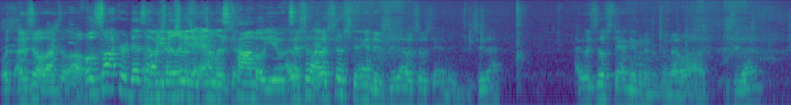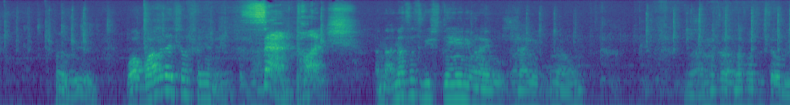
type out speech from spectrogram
what, I'm still I'm still up. Oh, Sakura does have I'm the ability to endless still- combo you. I was still I was still standing. See that? I was still standing. You see that? I was still standing when I, when I lost. You see that? That was weird. Well, why was I still standing? Sand punch. I'm not, I'm not supposed to be standing when I when I you know. No, I'm not, I'm not supposed to still be.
